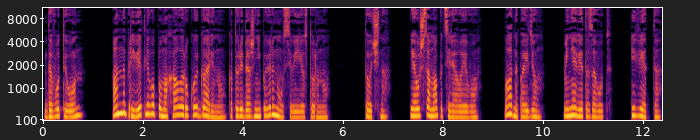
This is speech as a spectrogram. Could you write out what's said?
да вот и он». Анна приветливо помахала рукой Гарину, который даже не повернулся в ее сторону. «Точно. Я уж сама потеряла его. Ладно, пойдем. Меня Вета зовут. И Ветта.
